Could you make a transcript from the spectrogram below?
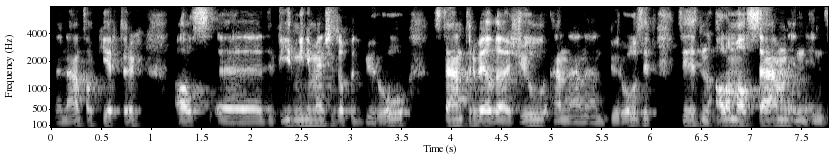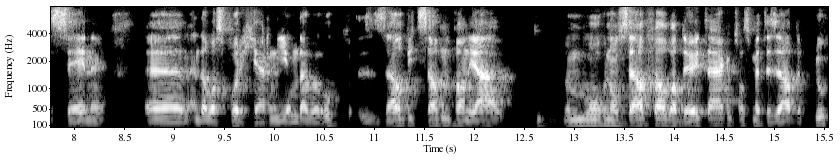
een aantal keer terug, als uh, de vier mini-mensjes op het bureau staan, terwijl dat Jules aan, aan, het bureau zit. Ze zitten allemaal samen in, in de scène. En dat was vorig jaar niet, omdat we ook zelf iets hadden van ja, we mogen onszelf wel wat uitdagen, zoals met dezelfde ploeg.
